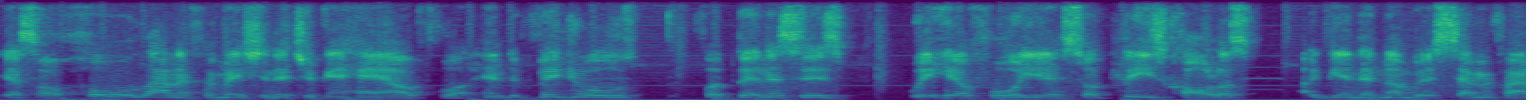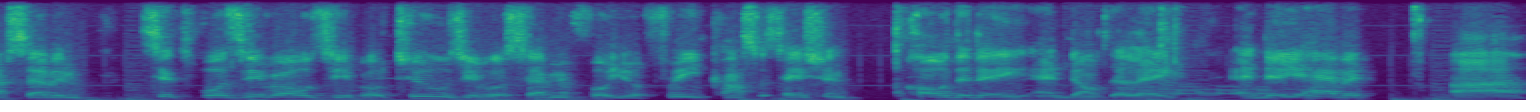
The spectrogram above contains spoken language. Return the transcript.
There's a whole lot of information that you can have for individuals, for businesses. We're here for you, so please call us. Again, the number is 757-640-0207 for your free consultation. Call today and don't delay. And there you have it. Uh,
